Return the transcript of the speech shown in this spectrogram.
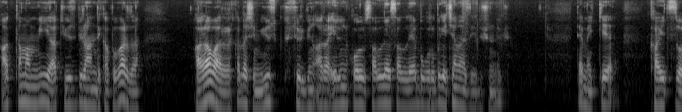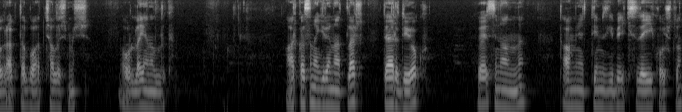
at tamam iyi at 101 handikapı var da ara var arkadaşım 100 küsür gün ara elini kolu sallaya sallaya bu grubu geçemez diye düşündük. Demek ki kayıtsız olarak da bu at çalışmış. Orada yanıldık. Arkasına giren atlar derdi yok. Ve Sinanlı tahmin ettiğimiz gibi ikisi de iyi koştu.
